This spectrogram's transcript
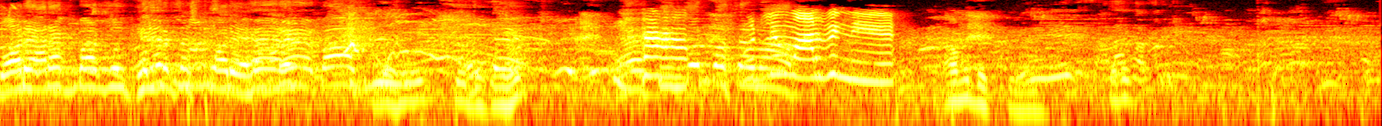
পরে আরেকবার বল খেলবে চাষ পরে হ্যাঁ হ্যাঁ আমি দেখতে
